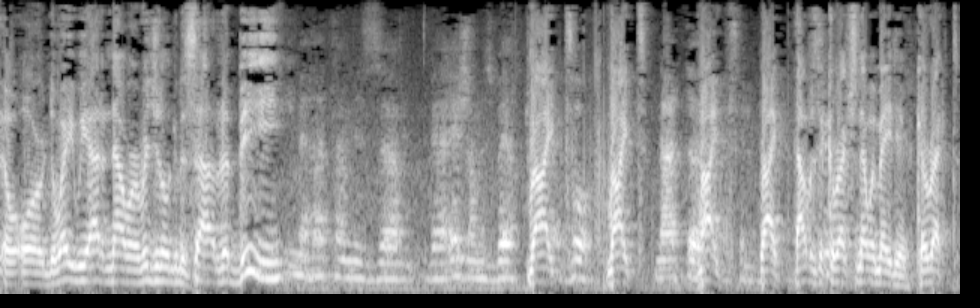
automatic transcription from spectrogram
or the way we had it in our original Gemara, Rabbi. right, right, not right, right. That was the correction that we made here. Correct.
